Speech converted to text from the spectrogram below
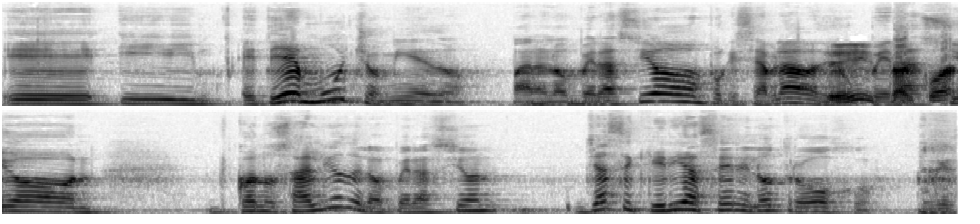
y tenía mucho miedo para la operación, porque se hablaba de operación. Cuando salió de la operación, ya se quería hacer el otro ojo, porque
